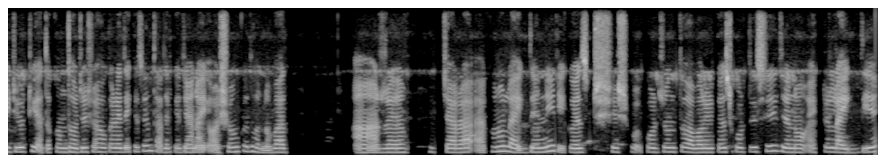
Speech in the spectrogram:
ভিডিওটি এতক্ষণ ধৈর্য সহকারে দেখেছেন, তাদেরকে জানাই অসংখ্য ধন্যবাদ। আর যারা এখনও লাইক দেননি রিকোয়েস্ট শেষ পর্যন্ত আবার রিকোয়েস্ট করতেছি যেন একটা লাইক দিয়ে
